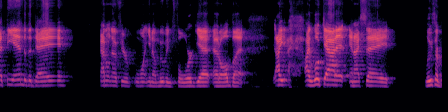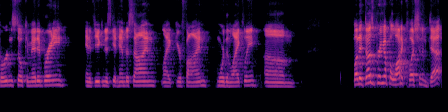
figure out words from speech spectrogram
at the end of the day, I don't know if you're you know moving forward yet at all, but I I look at it and I say Luther Burden's still committed, Brady, and if you can just get him to sign, like you're fine, more than likely. Um, but it does bring up a lot of question of depth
